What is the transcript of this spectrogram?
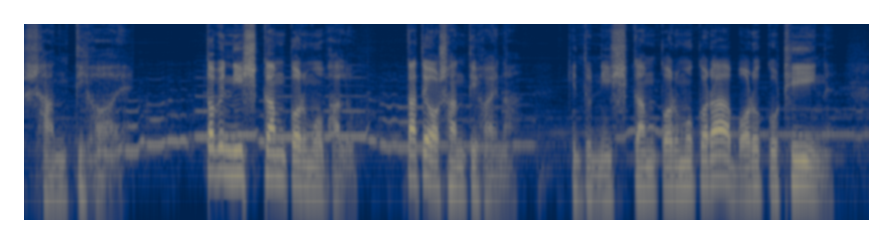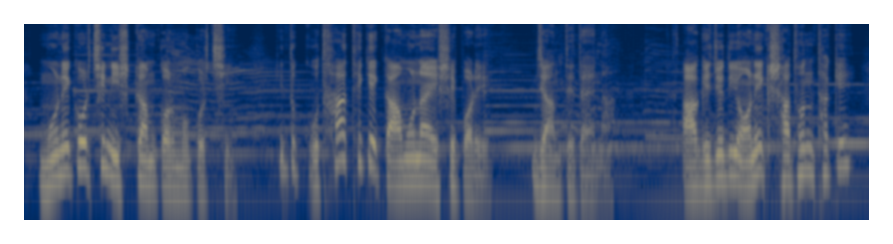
শান্তি হয়। তবে নিষ্কাম কর্ম ভালো, তাতে অশান্তি হয় না। কিন্তু নিষ্কাম কর্ম করা বড় কঠিন। মনে করছি নিষ্কাম কর্ম করছি। কিন্তু কোথা থেকে কামনা এসে পড়ে জানতে দেয় না। আগে যদি অনেক সাধন থাকে,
